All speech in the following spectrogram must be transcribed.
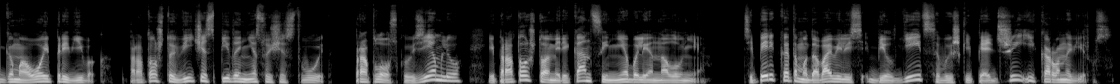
ГМО и прививок, про то, что ВИЧ и СПИДа не существует, про плоскую Землю и про то, что американцы не были на Луне. Теперь к этому добавились Билл Гейтс, вышки 5G и коронавирус.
